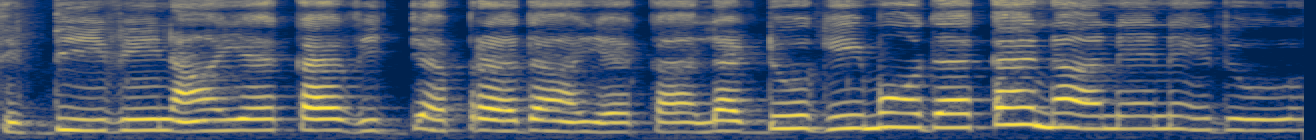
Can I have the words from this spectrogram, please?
ಸಿದ್ಧಿವಿನಾಯಕ ವಿದ್ಯಾಪ್ರದಾಯಕ ಲಡ್ಡುಗಿ ಮೋದಕನ ನೆನೆದು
